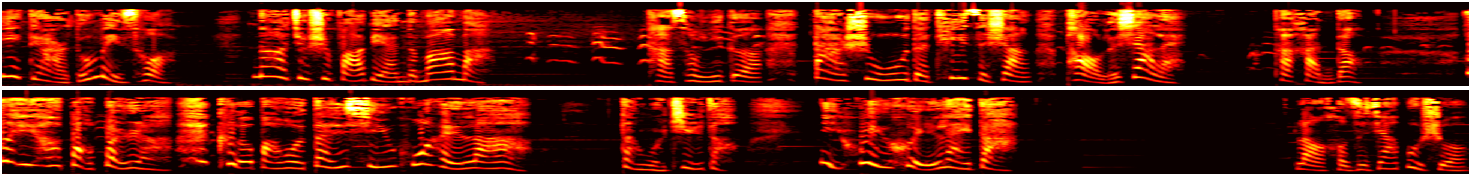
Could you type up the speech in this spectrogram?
一点儿都没错，那就是法比安的妈妈。她从一个大树屋的梯子上跑了下来，她喊道：“哎呀，宝贝儿啊，可把我担心坏了。但我知道你会回来的。”老猴子加布说：“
